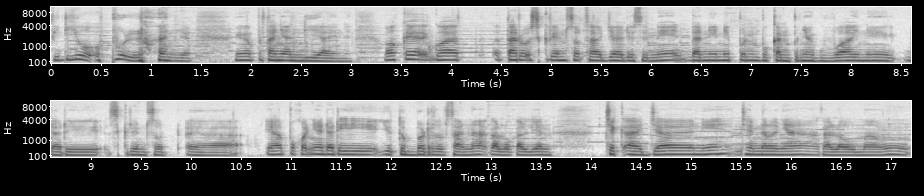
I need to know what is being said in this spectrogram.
video aja dengan pertanyaan dia ini. Oke gua taruh screenshot saja di sini. Dan ini pun bukan punya gua ini dari screenshot uh, ya pokoknya dari youtuber sana. Kalau kalian cek aja nih channelnya kalau mau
